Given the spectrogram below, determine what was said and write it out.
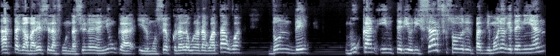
hasta que aparece la Fundación Añañuca y el Museo Escolar Laguna Tahuatahua, donde buscan interiorizarse sobre el patrimonio que tenían,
